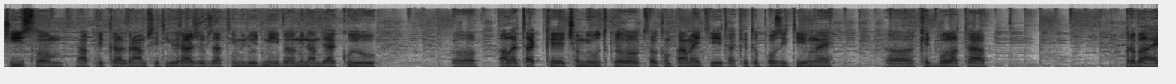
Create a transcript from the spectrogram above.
číslom, napríklad v rámci tých dražeb za tými ľuďmi, veľmi nám ďakujú, e, ale také, čo mi utkvelo celkom pamäti, takéto pozitívne, keď bola tá prvá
